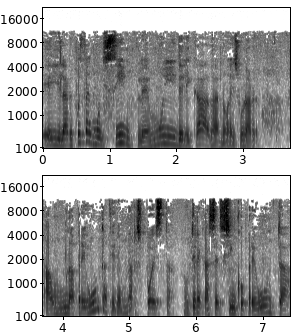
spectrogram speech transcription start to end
Y la respuesta es muy simple, muy delicada, no es una a una pregunta tiene una respuesta, no tiene que hacer cinco preguntas,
